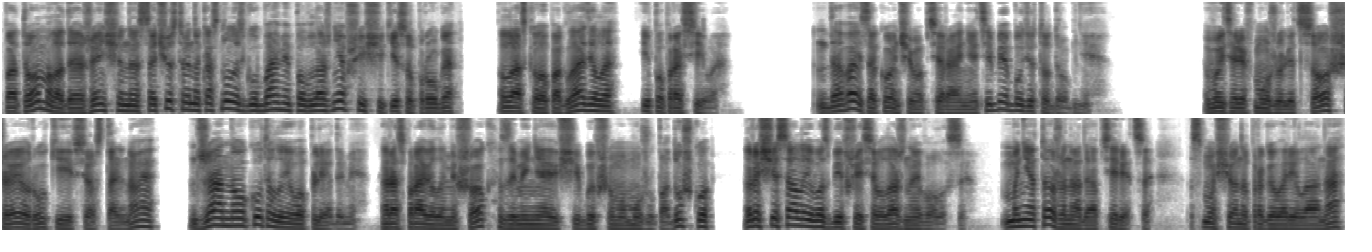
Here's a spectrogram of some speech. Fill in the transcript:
Потом молодая женщина сочувственно коснулась губами повлажневшей щеки супруга, ласково погладила и попросила. «Давай закончим обтирание, тебе будет удобнее». Вытерев мужу лицо, шею, руки и все остальное, Джанна укутала его пледами, расправила мешок, заменяющий бывшему мужу подушку, расчесала его сбившиеся влажные волосы. «Мне тоже надо обтереться», — смущенно проговорила она,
